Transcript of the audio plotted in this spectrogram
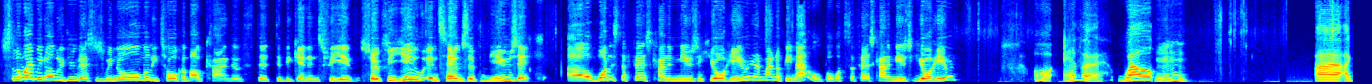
So the way we normally do this is we normally talk about kind of the, the beginnings for you. So for you, in terms of music, uh, what is the first kind of music you're hearing? It might not be metal, but what's the first kind of music you're hearing? oh, ever. Well, Mm. Uh, I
